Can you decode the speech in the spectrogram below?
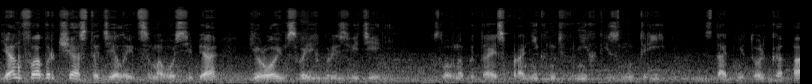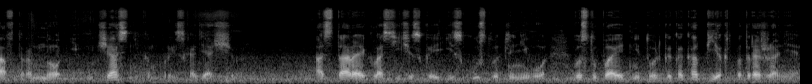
Ян Фабр часто делает самого себя героем своих произведений, словно пытаясь проникнуть в них изнутри, стать не только автором, но и участником происходящего. А старое классическое искусство для него выступает не только как объект подражания,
